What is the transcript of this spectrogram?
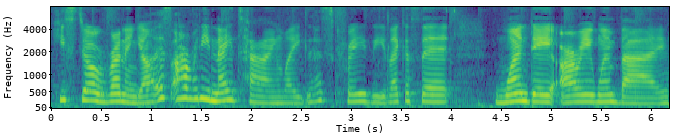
He's still running, y'all. It's already nighttime. Like that's crazy. Like I said, one day already went by.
